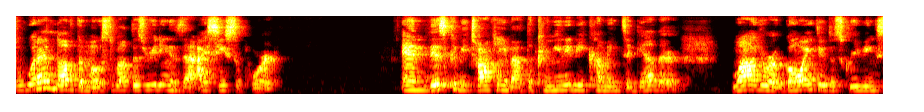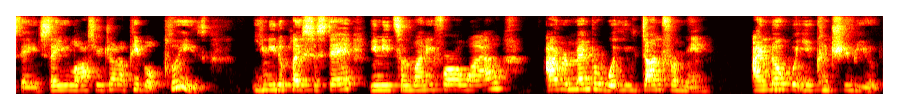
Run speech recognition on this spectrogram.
what I love the most about this reading is that I see support. And this could be talking about the community coming together while you are going through this grieving stage. Say you lost your job, people, please, you need a place to stay, you need some money for a while. I remember what you've done for me. I know what you contribute.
